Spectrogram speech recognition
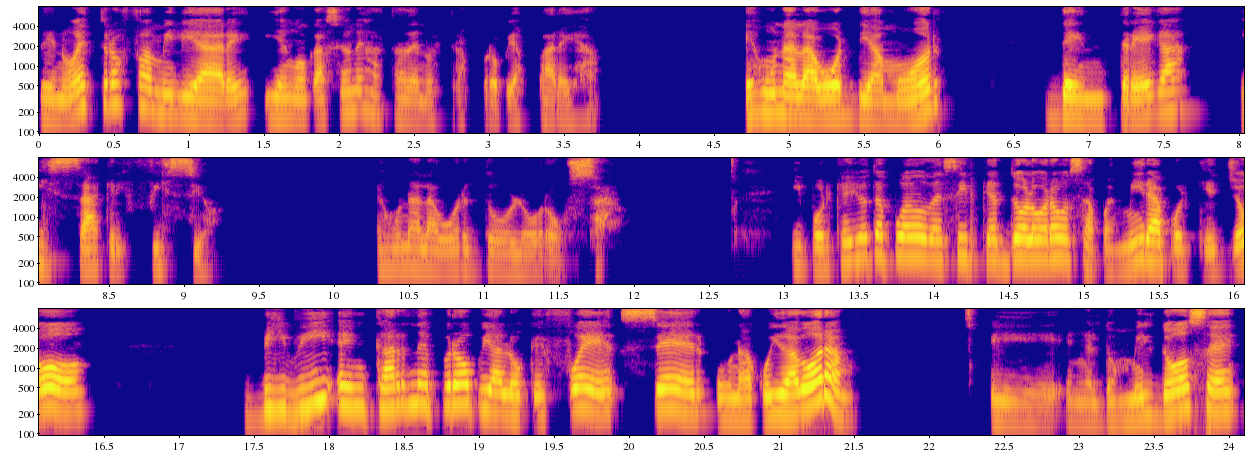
de nuestros familiares y en ocasiones hasta de nuestras propias parejas. Es una labor de amor, de entrega y sacrificio. Es una labor dolorosa. ¿Y por qué yo te puedo decir que es dolorosa? Pues mira, porque yo viví en carne propia lo que fue ser una cuidadora. Eh, en el 2012,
